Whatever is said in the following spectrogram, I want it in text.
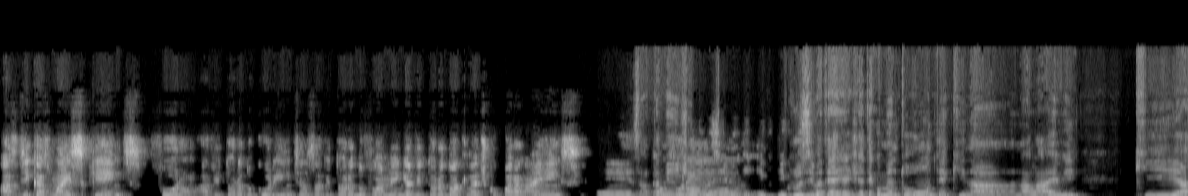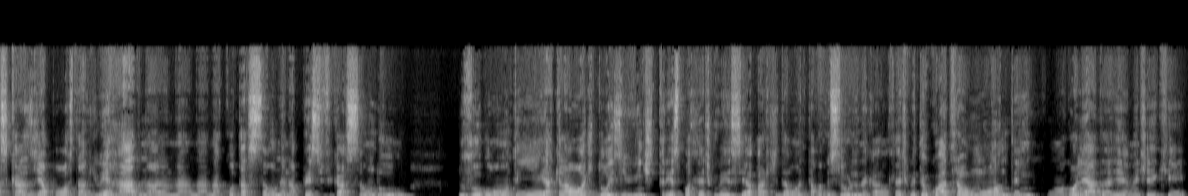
as dicas mais quentes foram a vitória do Corinthians, a vitória do Flamengo e a vitória do Atlético Paranaense. exatamente. Então foram... inclusive, inclusive, até, a gente até comentou ontem aqui na, na live que as casas de aposta haviam errado na, na, na, na cotação, né, na precificação do, do jogo ontem, e aquela odd 2,23 para o Atlético vencer a partida ontem estava absurdo, né, cara? O Atlético meteu 4 a 1 ontem, uma goleada realmente aí que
